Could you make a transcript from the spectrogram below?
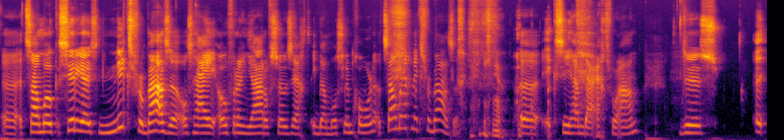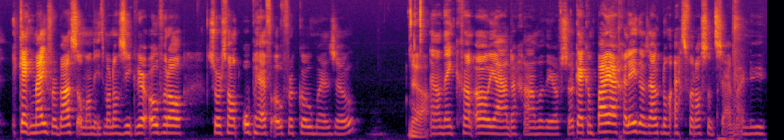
Eh, het zou me ook serieus niks verbazen als hij over een jaar of zo zegt: Ik ben moslim geworden. Het zou me echt niks verbazen. ja. Eh, ik zie hem daar echt voor aan. Dus, eh, kijk, mij verbaast het allemaal niet. Maar dan zie ik weer overal soort van ophef overkomen en zo. ja. En dan denk ik van, oh ja, daar gaan we weer of zo. Kijk, een paar jaar geleden zou het nog echt verrassend zijn. Maar nu,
